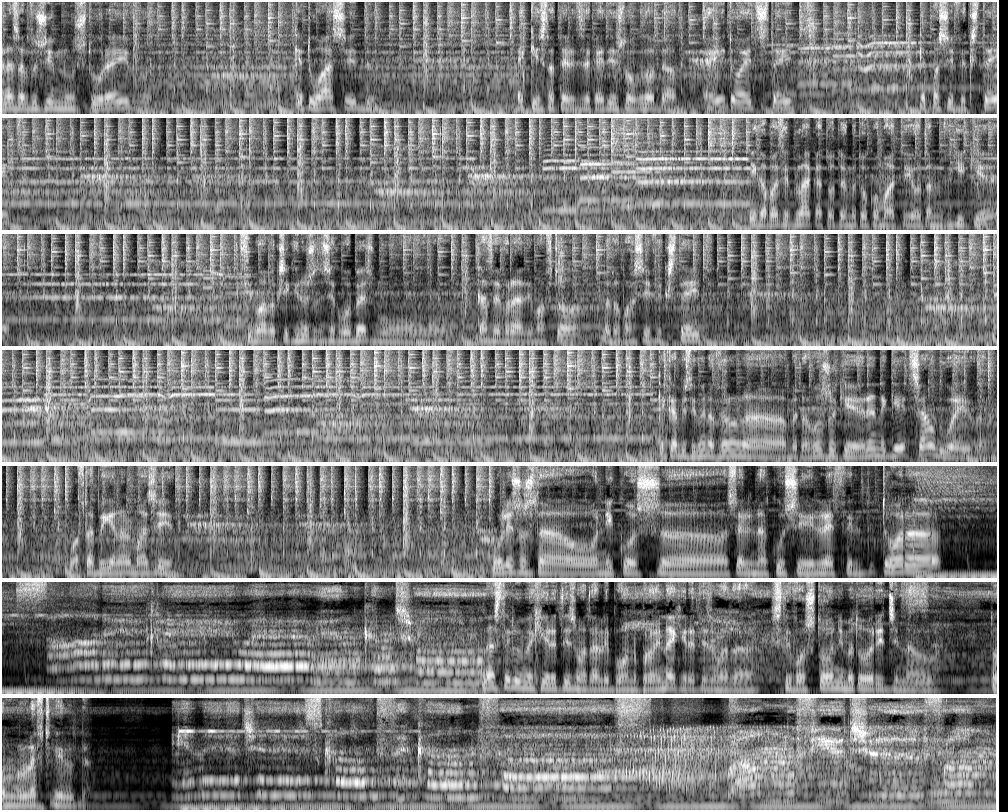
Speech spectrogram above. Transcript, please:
Ένας από τους ύμνους του Rave και του Acid εκεί στα τέλη της δεκαετίας του 80 808 State και Pacific State. Είχα πάθει πλάκα τότε με το κομμάτι όταν βγήκε. Θυμάμαι ξεκινούσα τις εκπομπές μου κάθε βράδυ με αυτό, με το Pacific State. Και κάποια στιγμή να φέρω να μεταδώσω και Renegade Soundwave που αυτά πήγαιναν μαζί. Πολύ σωστά ο Νίκος uh, θέλει να ακούσει Letfield τώρα Να στείλουμε χαιρετίσματα λοιπόν, πρωινά χαιρετίσματα στη Βοστόνη με το original, τον Leftfield. future from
